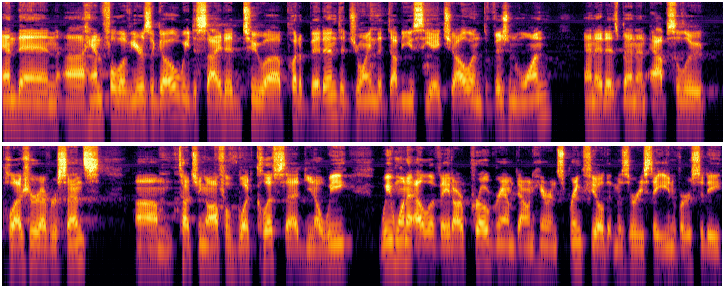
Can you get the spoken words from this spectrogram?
And then uh, a handful of years ago, we decided to uh, put a bid in to join the WCHL in Division One, and it has been an absolute pleasure ever since. Um, touching off of what Cliff said, you know, we we want to elevate our program down here in Springfield at Missouri State University,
